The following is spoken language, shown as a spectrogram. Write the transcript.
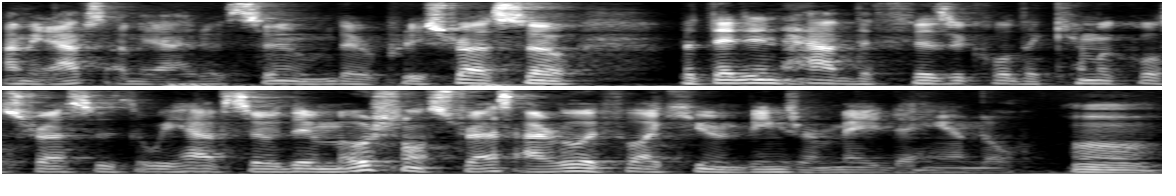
I mean, abs- I mean, I'd assume they were pretty stressed. So, but they didn't have the physical, the chemical stresses that we have. So the emotional stress, I really feel like human beings are made to handle. Mm.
